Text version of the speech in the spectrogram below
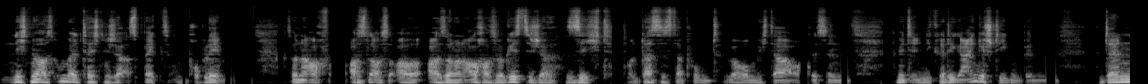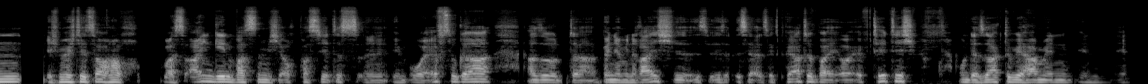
nicht nur aus umwelttechnischer Aspekt ein Problem, sondern auch aus, aus, aus, sondern auch aus logistischer Sicht. Und das ist der Punkt, warum ich da auch ein bisschen mit in die Kritik eingestiegen bin. Denn ich möchte jetzt auch noch was eingehen, was nämlich auch passiert ist äh, im ORF sogar. Also da Benjamin Reich ist, ist, ist ja als Experte bei ORF tätig und er sagte, wir haben in, in, in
